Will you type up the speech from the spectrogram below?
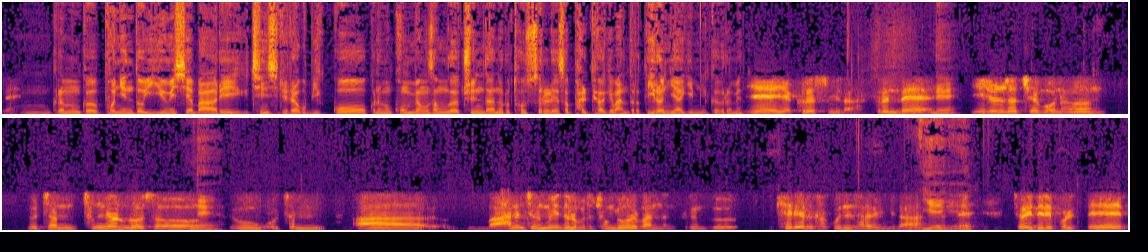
네. 음, 그러면 그 본인도 이유미 씨의 말이 진실이라고 믿고 그러면 공명선거 추진단으로 토스를 해서 발표하게 만들었다 이런 이야기입니까 그러면? 예, 예, 그렇습니다. 그런데 네. 이준서 최고는 그 참 청년으로서 네. 그 참, 아, 많은 젊은이들로부터 존경을 받는 그런 그 캐리어를 갖고 있는 사람입니다. 예, 예. 저희들이 볼 때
